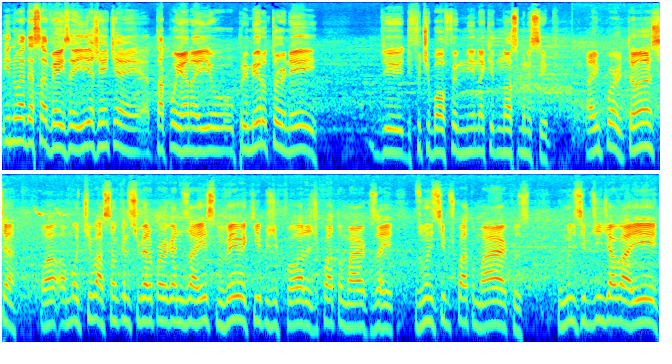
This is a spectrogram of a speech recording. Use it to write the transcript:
E não é dessa vez aí, a gente está é, tá apoiando aí o, primeiro torneio de, de, futebol feminino aqui do nosso município. A importância, a, a motivação que eles tiveram para organizar isso, veio equipes de fora, de Quatro Marcos aí, dos municípios de Quatro Marcos, do município de Indiavaí,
